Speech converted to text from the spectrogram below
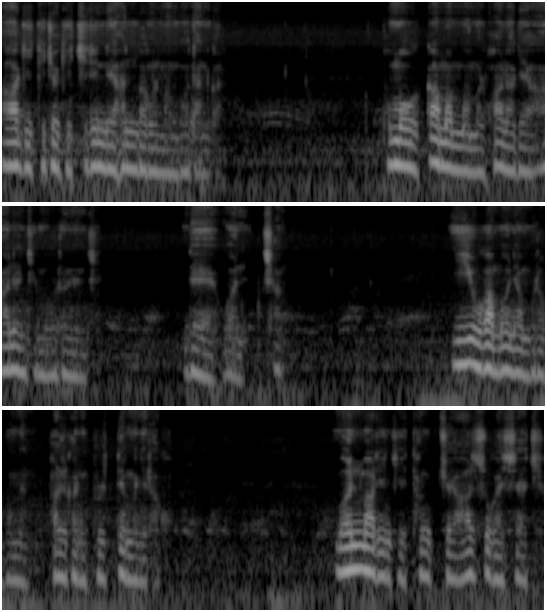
아기 기적이 지린내 한 방울만 못한 걸. 부모의 까만 맘을 환하게 아는지 모르는지 내 원참. 이유가 뭐냐 물어보면 밝은 불 때문이라고. 뭔 말인지 당초에 알 수가 있어야지요.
